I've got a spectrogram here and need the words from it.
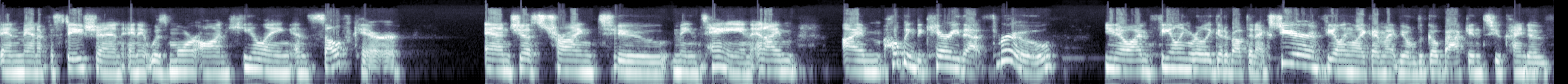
and manifestation and it was more on healing and self-care and just trying to maintain. And i'm i'm hoping to carry that through. You know i'm feeling really good about the next year and feeling like i might be able to go back into kind of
